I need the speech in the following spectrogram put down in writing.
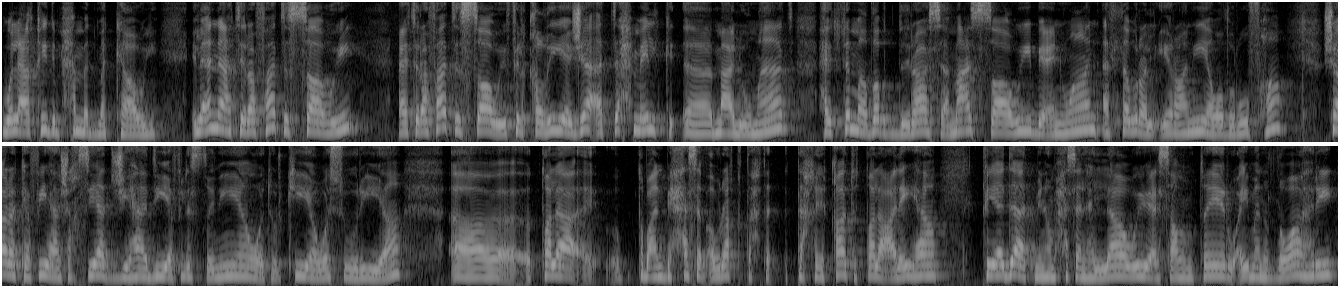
والعقيد محمد مكاوي. إلى أن اعترافات الصاوي اعترافات الصاوي في القضية جاءت تحمل آه، معلومات حيث تم ضبط دراسة مع الصاوي بعنوان الثورة الإيرانية وظروفها. شارك فيها شخصيات جهادية فلسطينية وتركية وسورية. آه، طلع طبعا بحسب أوراق التحقيقات اطلع عليها قيادات منهم حسن الهلاوي عصام مطير وأيمن الظواهري.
